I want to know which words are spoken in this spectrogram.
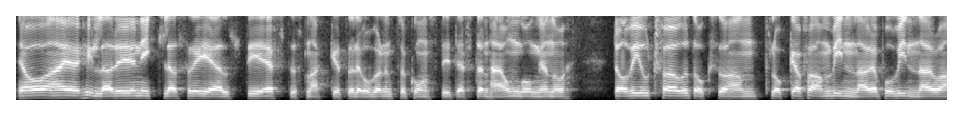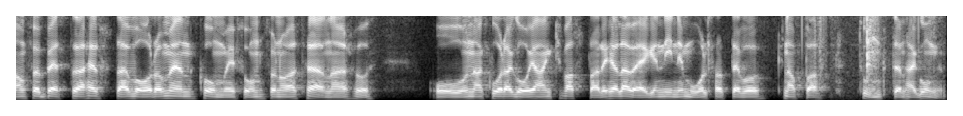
Ja, jag hyllade ju Niklas rejält i eftersnacket och det var väl inte så konstigt efter den här omgången. Och det har vi gjort förut också. Han plockar fram vinnare på vinnare och han förbättrar hästar var de än kommer ifrån för några tränare. Och Nakoda Goy, han kvastade hela vägen in i mål så att det var knappast tomt den här gången.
